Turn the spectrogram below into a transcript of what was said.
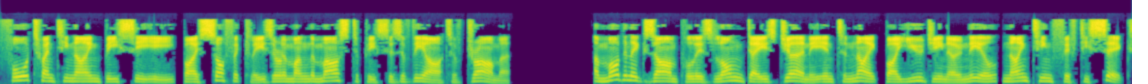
429 BCE by Sophocles are among the masterpieces of the art of drama. A modern example is Long Day's Journey into Night by Eugene O'Neill 1956.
